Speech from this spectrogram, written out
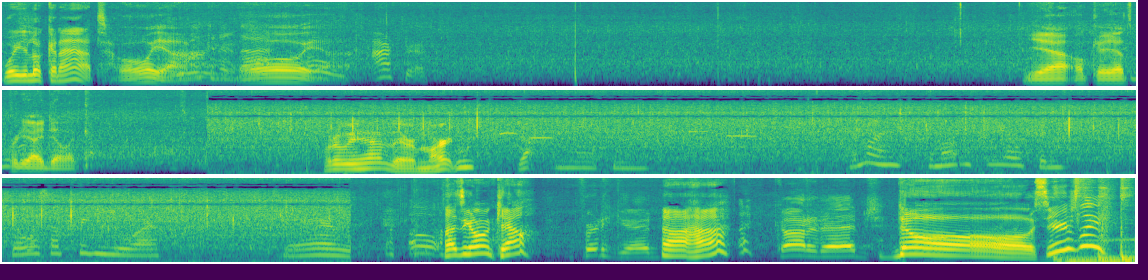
What are you looking at? Oh yeah. Looking at oh, that. Oh yeah. Arthur. Yeah. Okay, that's pretty idyllic. What do we have there? Martin? Yeah. Come on, come out into the open. Show us how pretty you are. There we go. How's it going, Cal? Pretty good. Uh huh. Caught it edge. No, seriously?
